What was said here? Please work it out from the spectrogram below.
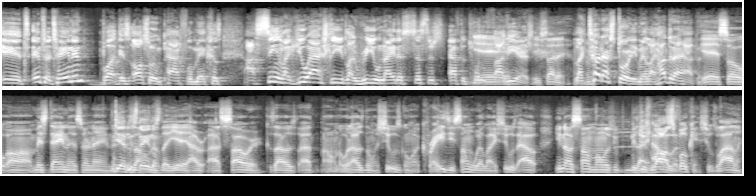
it's entertaining, but it's also impactful, man. Cause I seen like you actually like reunited sisters after 25 Yeah, years. you saw that. Like Mhm. tell that story, man. Like how did that happen? Yeah, so uh, Miss Dana is her name. Yeah, Miss Dana. like, yeah, I, I saw her because I was I, I don't know what I was doing. She was going crazy somewhere. Like she was out. You know, some moments people be like outspoken. She was wilding.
